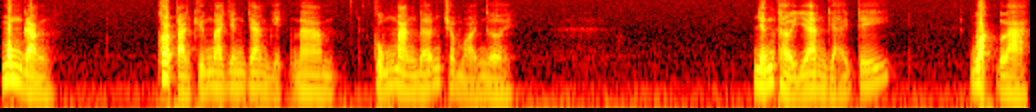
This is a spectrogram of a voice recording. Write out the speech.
Mong rằng kho tàng truyện ma dân gian Việt Nam cũng mang đến cho mọi người những thời gian giải trí hoặc là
